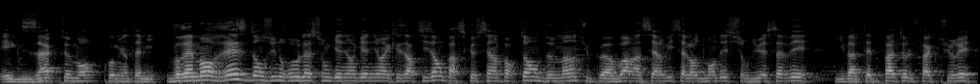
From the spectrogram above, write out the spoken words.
exactement combien tu as mis. Vraiment, reste dans une relation gagnant-gagnant avec les artisans parce que c'est important. Demain, tu peux avoir un service à leur demander sur du SAV. Il va peut-être pas te le facturer.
